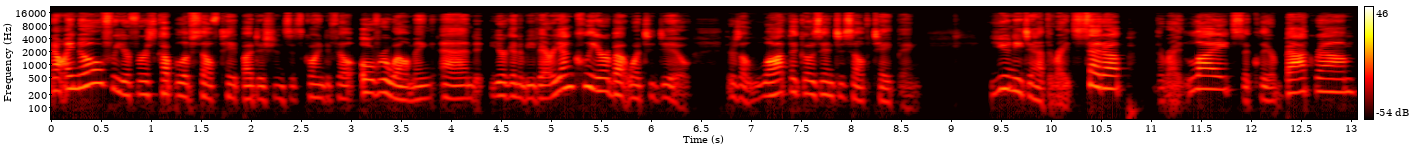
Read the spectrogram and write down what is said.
Now, I know for your first couple of self tape auditions, it's going to feel overwhelming and you're going to be very unclear about what to do. There's a lot that goes into self taping. You need to have the right setup, the right lights, a clear background.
